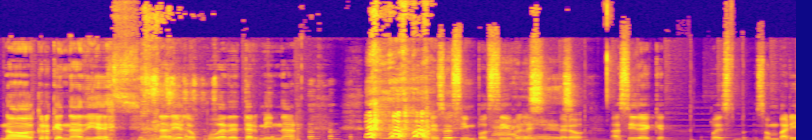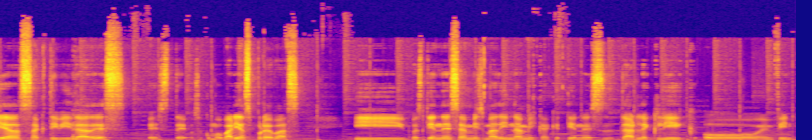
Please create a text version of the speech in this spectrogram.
No, creo que nadie, nadie lo puede terminar. Por eso es imposible. Pero así de que, pues, son varias actividades, este, o sea, como varias pruebas. Y pues tiene esa misma dinámica que tienes darle clic o, en fin,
